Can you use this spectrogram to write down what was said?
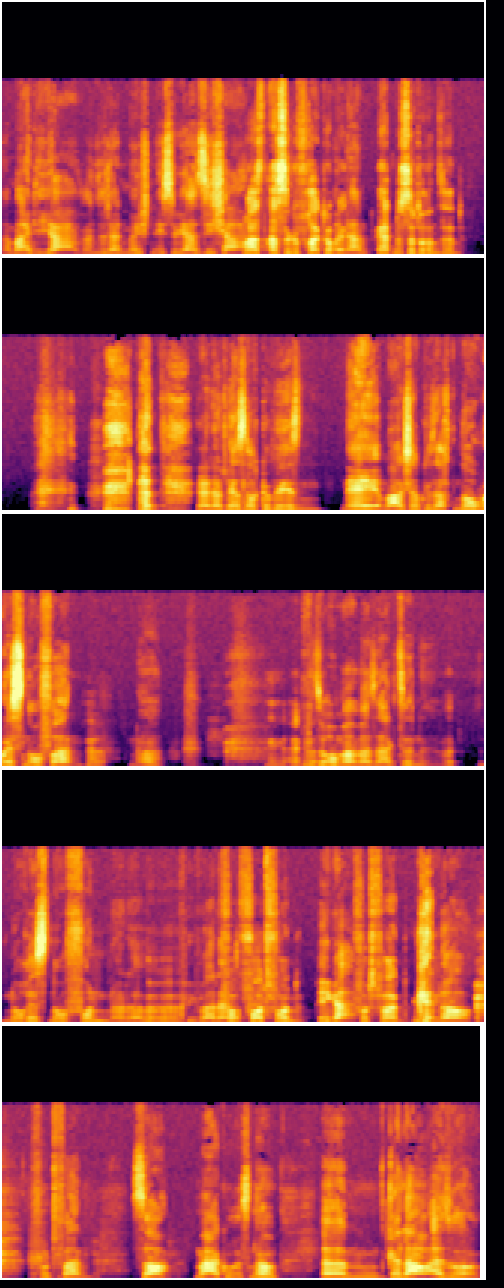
Da meinte die, ja, wenn sie dann möchten. Ich so, ja, sicher. Hast, hast du gefragt, ob dann- Erdnüsse drin sind? Das, ja, das wäre es noch gewesen. Nee, Marc, ich habe gesagt, no risk, no fun. Ja. Ne? Nee, unsere Oma immer sagte, no risk, no fun, oder wie war das? Fo- Fort Fun. Egal. Foot Fun. Genau, Food Fun. So, Markus, ne? Ähm, genau, also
